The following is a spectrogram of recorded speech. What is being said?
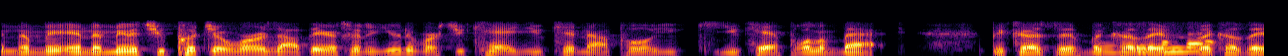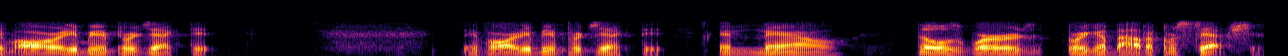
And the in the minute you put your words out there into the universe, you can't you cannot pull you you can't pull them back because it, because they them back. because they've already been projected. They've already been projected, and now those words bring about a perception.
